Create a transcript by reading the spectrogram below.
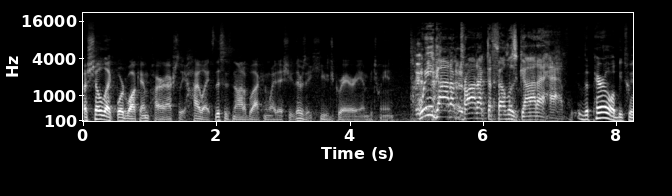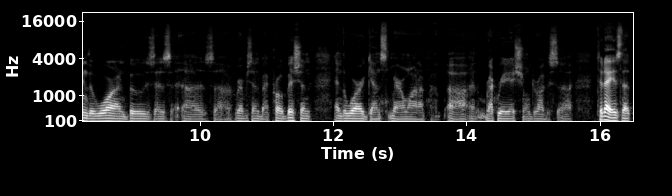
A show like Boardwalk Empire actually highlights this is not a black and white issue. There's a huge gray area in between. We got a product the fellas gotta have. The parallel between the war on booze, as, as uh, represented by prohibition, and the war against marijuana uh, and recreational drugs uh, today is that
